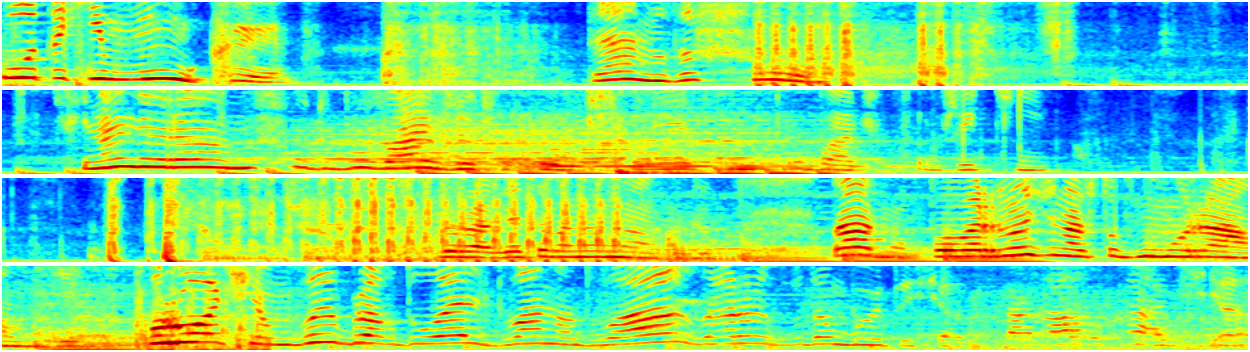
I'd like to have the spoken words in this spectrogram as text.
Що такі муки? Реально, за що? Фінальний раунд, ну що, добувай вже, якщо хочеш. Я тебе не пробачу це в житті. Дурак, я тебе ненавиджу. Ладно, повернусь в наступному раунді. Коротше, вибрав дуель 2 на 2. Зараз будемо битися. Така локація.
